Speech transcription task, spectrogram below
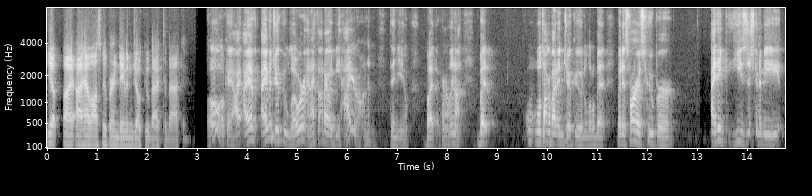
Yep, I, I have Austin Hooper and David Njoku back to back. Oh, okay. I, I have I have Njoku lower, and I thought I would be higher on him than you, but apparently not. But we'll talk about Njoku in a little bit. But as far as Hooper, I think he's just going to be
